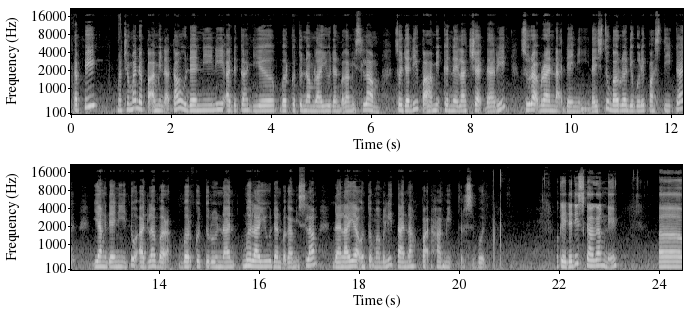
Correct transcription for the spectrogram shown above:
Tapi macam mana Pak Amin nak tahu Danny ni adakah dia berketurunan Melayu dan beragama Islam? So jadi Pak Hamid kenalah cek dari surat beranak Danny. Dari situ barulah dia boleh pastikan yang Danny itu adalah ber, berketurunan Melayu dan beragama Islam dan layak untuk membeli tanah Pak Hamid tersebut. Okey, jadi sekarang ni uh,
